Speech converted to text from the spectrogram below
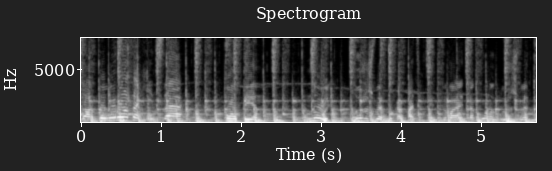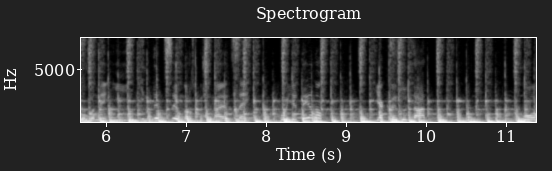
удар по воротах і це 1-0. Дуже швидко карпатівці відкривають рахунок, дуже швидко вони і інтенсивно розпочинають цей поєдинок. Як результат, гол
